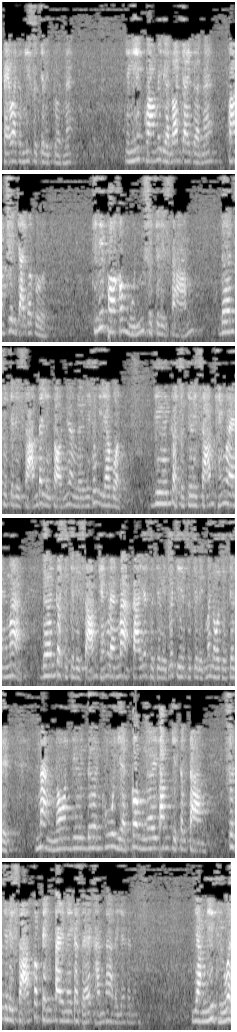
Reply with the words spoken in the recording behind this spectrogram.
แปลว่าจะมีสุจริตเกิดไหมอย่างนี้ความไม่เดือดร้อนใจเกิดนะ ความชื่นใจก็เกิด ทีนี้พอเขาหมุนสุจริตสามเดินสุจริตสามได้อย่างต่อเนื่องเลยในทุกอิยาบท ยืนก็สุจริตสามแข็งแรงมาก เดินก็สุจริตสามแข็งแรงมากกายสุจริตวจีสุจริตมโนสุจริต นั่งนอนยืนเดินคู่เหยียดก้มเงยทำจิตต่างๆ สุจริตสามก็เป็นไปในกระแสขันธ์ธาตุยะนั้นอย่างนี้ถือว่า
